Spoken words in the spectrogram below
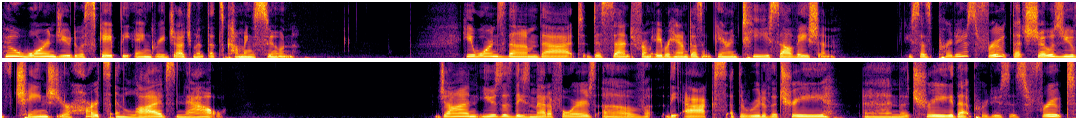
who warned you to escape the angry judgment that's coming soon? He warns them that descent from Abraham doesn't guarantee salvation. He says, Produce fruit that shows you've changed your hearts and lives now. John uses these metaphors of the axe at the root of the tree and a tree that produces fruit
